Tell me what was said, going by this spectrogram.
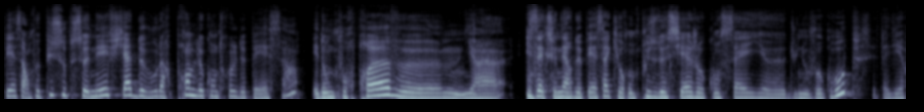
PSA. On peut plus soupçonner Fiat de vouloir prendre le contrôle de PSA. Et donc, pour preuve, euh, il y a les actionnaires de PSA qui auront plus de sièges au conseil du nouveau groupe, c'est-à-dire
